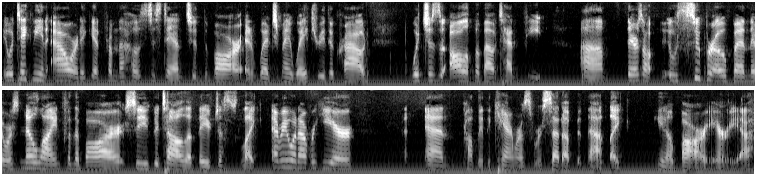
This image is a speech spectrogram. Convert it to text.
it would take me an hour to get from the hostess stand to the bar and wedge my way through the crowd, which is all of about ten feet. Um, there's a, it was super open. There was no line for the bar, so you could tell that they just like everyone over here, and probably the cameras were set up in that like you know bar area.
